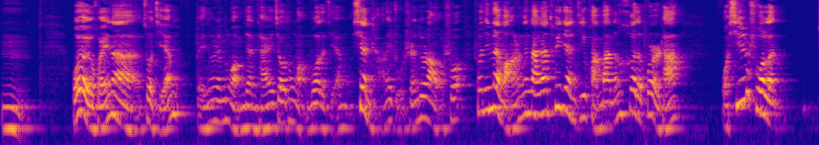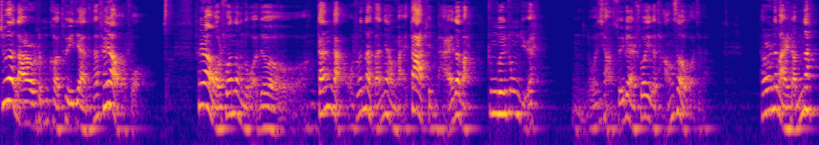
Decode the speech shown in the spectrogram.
嗯，我有一回呢做节目，北京人民广播电台交通广播的节目，现场那主持人就让我说说您在网上跟大家推荐几款吧能喝的普洱茶。我心说了，这哪有什么可推荐的？他非让我说，非让我说，弄得我就很尴尬。我说那咱就买大品牌的吧，中规中矩。嗯，我就想随便说一个搪塞过去了。他说：“那买什么呢？”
